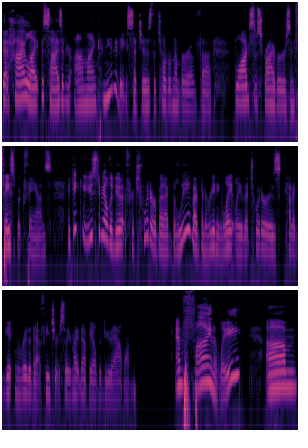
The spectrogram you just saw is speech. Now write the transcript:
that highlight the size of your online community, such as the total number of uh, blog subscribers and Facebook fans. I think you used to be able to do it for Twitter, but I believe I've been reading lately that Twitter is kind of getting rid of that feature, so you might not be able to do that one. And finally, um,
